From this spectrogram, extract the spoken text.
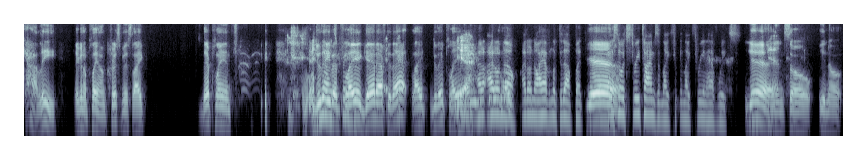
golly, they're gonna play on Christmas. Like they're playing. Do they even play again after that? Like, do they play? Yeah, I don't, I don't like, know. I don't know. I haven't looked it up, but yeah, I just know it's three times in like in like three and a half weeks. Yeah, yeah. and so you know,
